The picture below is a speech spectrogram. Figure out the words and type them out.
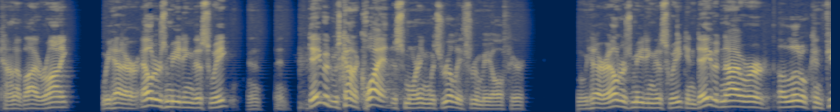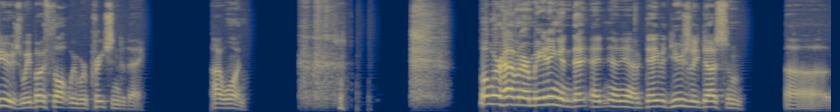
kind of ironic we had our elders meeting this week, and, and, David was kind of quiet this morning, which really threw me off here. We had our elders meeting this week, and David and I were a little confused. We both thought we were preaching today. I won. but we're having our meeting, and, and, and, you know, David usually does some uh,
